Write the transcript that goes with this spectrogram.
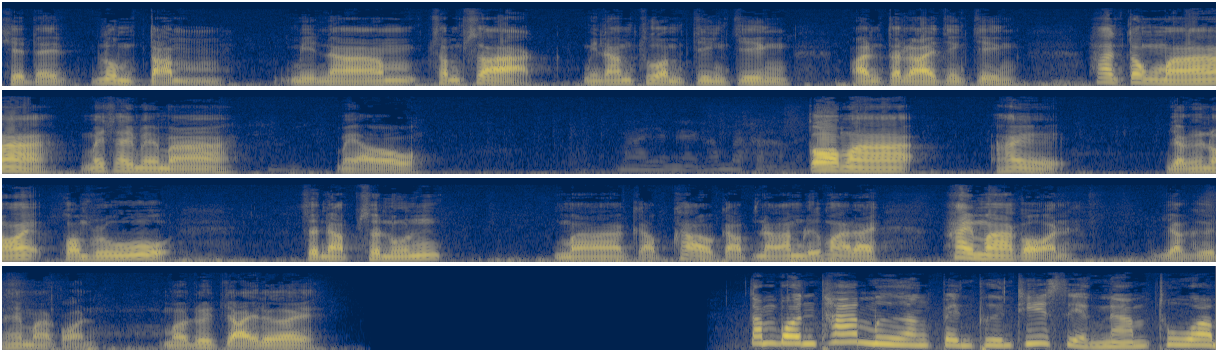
เขตในลุ่มต่ำมีน้ำซ้ำซาก มีน้ำท่วมจริง ๆ อันตรายจริง ๆ ท่านต้องมาไม่ใช่ไม่มา ไม่เอาก็มาให้อย่างน้อยๆความรู้สนับสนุน มากับข้าวกับน้ำหรือมาอะไร ให้มาก่อน อย่างอื่นให้มาก่อน มาด้วยใจเลยตำบลท่าเมืองเป็นพื้นที่เสี่ยงน้ำท่วม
